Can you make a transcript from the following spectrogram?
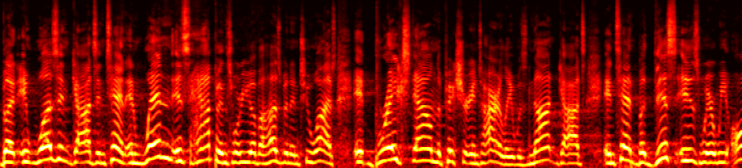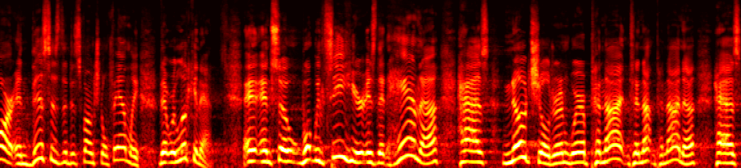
but it wasn't God's intent. And when this happens, where you have a husband and two wives, it breaks down the picture entirely. It was not God's intent, but this is where we are, and this is the dysfunctional family that we're we're looking at. And, and, so what we see here is that Hannah has no children, where Peninnah has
